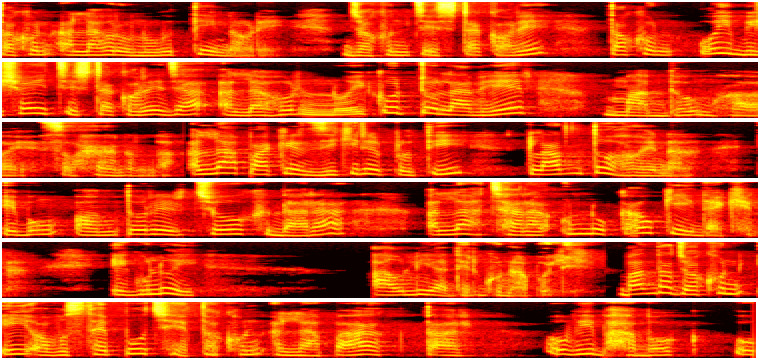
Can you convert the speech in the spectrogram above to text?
তখন আল্লাহর অনুভূতি নড়ে। যখন চেষ্টা করে, তখন ওই বিষয়ে চেষ্টা করে যা আল্লাহর নৈকট্য লাভের মাধ্যম হয়। সোহান আল্লাহ আল্লাহ পাকের জিকিরের প্রতি ক্লান্ত হয় না এবং অন্তরের চোখ দ্বারা আল্লাহ ছাড়া অন্য কাউকেই দেখে না। এগুলোই আউলিয়াদের গুণাবলী। বান্দা যখন এই অবস্থায় পৌঁছে, তখন আল্লাহ পাক তার অভিভাবক ও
